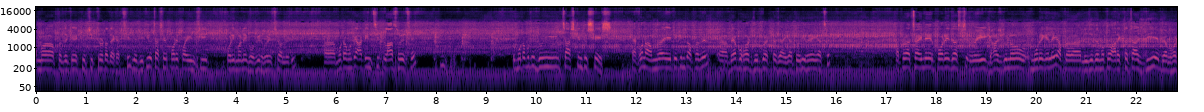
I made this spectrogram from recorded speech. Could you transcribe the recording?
আমরা আপনাদেরকে একটু চিত্রটা দেখাচ্ছি যে দ্বিতীয় চাষের পরে কয় ইঞ্চি পরিমাণে গভীর হয়েছে অলরেডি মোটামুটি আট ইঞ্চি প্লাস হয়েছে। হুম। তো মোটামুটি দুই চাষ কিন্তু শেষ। এখন আমরা এটা কিন্তু আপনাদের ব্যবহারযোগ্য একটা জায়গা তৈরি হয়ে গেছে। আপনারা চাইলে এরপরে জাস্ট এই ঘাসগুলো মরে গেলেই আপনারা নিজেদের মতো আরেকটা চাষ দিয়ে ব্যবহার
